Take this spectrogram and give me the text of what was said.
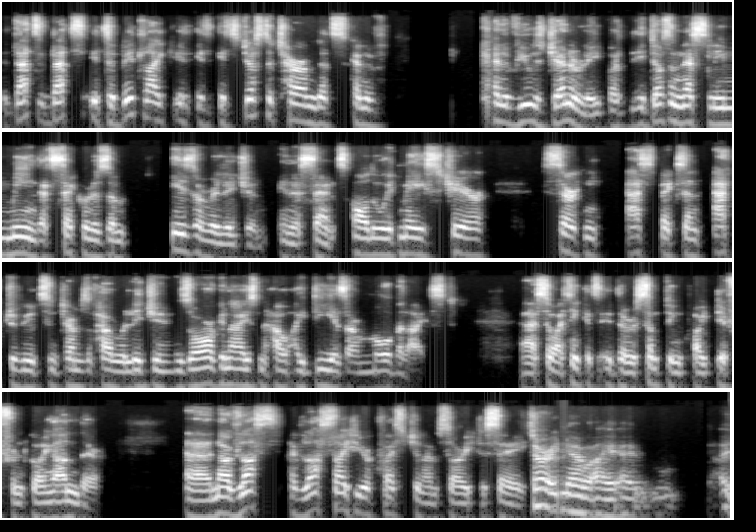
that's that's it's a bit like it, it's just a term that's kind of kind of used generally, but it doesn't necessarily mean that secularism is a religion in a sense, although it may share certain aspects and attributes in terms of how religion is organized and how ideas are mobilized. Uh, so I think there is something quite different going on there. Uh, now I've lost I've lost sight of your question. I'm sorry to say. Sorry, no. I, I,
